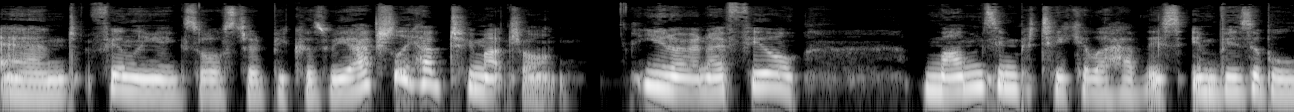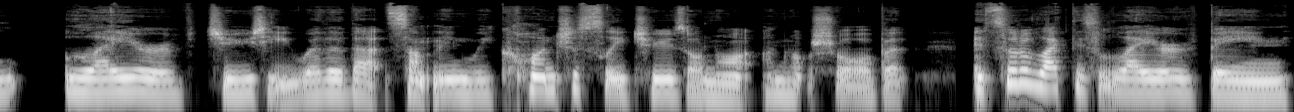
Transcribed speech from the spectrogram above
and feeling exhausted because we actually have too much on. You know, and I feel mums in particular have this invisible layer of duty, whether that's something we consciously choose or not, I'm not sure, but it's sort of like this layer of being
